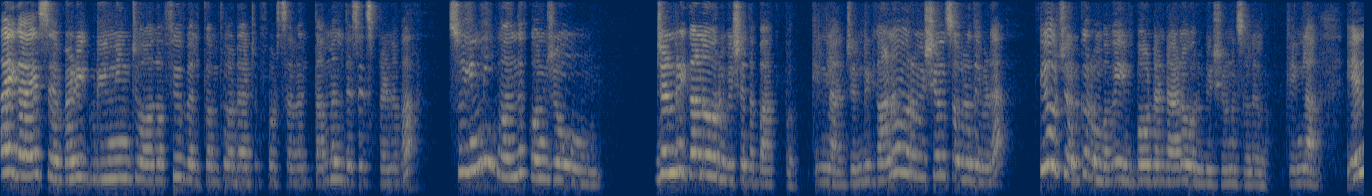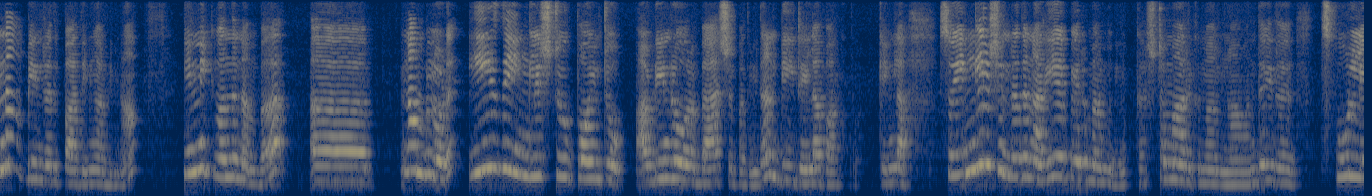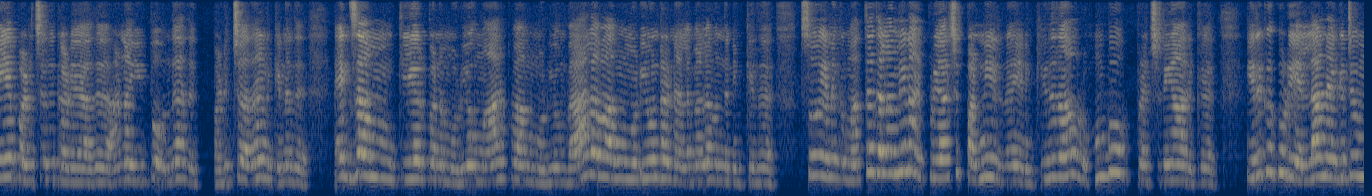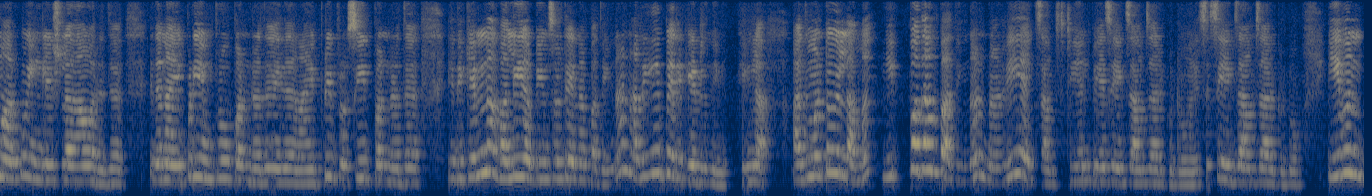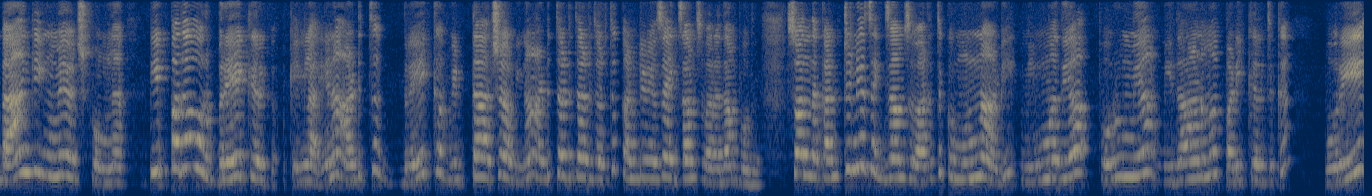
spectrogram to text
Hi very good evening to all of you welcome to Welcome to Ada 247 Tamil. This is Pranava. So இன்னைக்கு வந்து கொஞ்சம் ஜென்ரிக்கான ஒரு விஷயத்த பார்க்க ஓகேங்களா? ஜென்ரிக்கான ஒரு விஷயம் சொல்றதை விட ஃபியூச்சருக்கு ரொம்பவே இம்பார்ட்டண்ட்டான ஒரு விஷயம்னு சொல்லலாம். ஓகேங்களா? என்ன அப்படின்றது பாத்தீங்க அப்படின்னா இன்னைக்கு வந்து நம்ம நம்மளோட easy English two point two அப்படின்ற ஒரு பேட்சை பத்தி தான் டீட்டெயிலாக பார்க்கணும் ஓகேங்களா? ஸோ இங்கிலீஷ்ன்றது நிறைய பேர் மேம் கஷ்டமா இருக்கு மேம் நான் வந்து இது ஸ்கூல்லேயே படிச்சது கிடையாது. ஆனா இப்போ வந்து அது படிச்சாதான் எனக்கு என்னது? எக்ஸாம் கிளியர் பண்ண முடியும் மார்க் வாங்க முடியும் வேலை வாங்க முடியும்ன்ற நிலைமையில வந்து நிக்குது. ஸோ எனக்கு மற்றதெல்லாமே நான் எப்படியாச்சும் பண்ணிடுறேன். எனக்கு இதுதான் ரொம்ப பிரச்சனையா இருக்கு. இருக்கக்கூடிய எல்லா நெகட்டிவ் மார்க்கும் இங்கிலீஷ்ல தான் வருது. இதை நான் எப்படி இம்ப்ரூவ் பண்றது? இதை நான் எப்படி ப்ரொசீட் பண்றது? இதுக்கு என்ன வழி அப்படின்னு சொல்லிட்டு என்ன பாத்தீங்கன்னா நிறைய பேர் கேட்டிருந்தீங்க. ஓகேங்களா? அது மட்டும் இல்லாம இப்பதான் பாத்தீங்கன்னா நிறைய எக்ஸாம்ஸ் டிஎன்பிஎஸ்சி எக்ஸாம்ஸா இருக்கட்டும் எஸ்எஸ்சி எக்ஸாம்ஸா இருக்கட்டும் ஈவன் பேங்கிங்குமே வச்சுக்கோங்களேன் இப்பதான் ஒரு பிரேக் இருக்கு ஓகேங்களா ஏன்னா அடுத்து பிரேக்கை விட்டாச்சு அப்படின்னா அடுத்தடுத்து அடுத்தடுத்து கண்டினியூஸா எக்ஸாம்ஸ் வரதான் போகுது. ஸோ அந்த கண்டினியூஸ் எக்ஸாம்ஸ் வரதுக்கு முன்னாடி நிம்மதியா பொறுமையா நிதானமா படிக்கிறதுக்கு ஒரே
